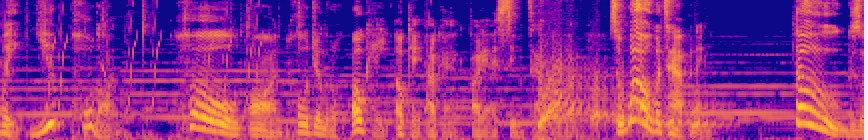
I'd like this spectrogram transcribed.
Wait, you... Hold on. Hold on. Hold your little... Okay, okay, okay. Okay, I see what's happening. So, whoa, what's happening? Thogs!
